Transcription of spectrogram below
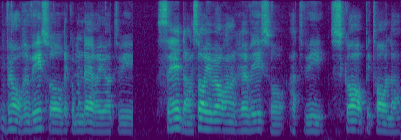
Vår revisor rekommenderar ju att vi... Sedan sa ju våran revisor att vi ska betala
